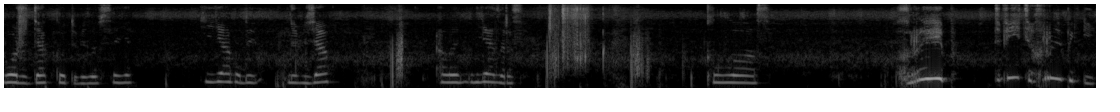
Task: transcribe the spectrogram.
Боже, дякую тобі за все. Я ті ягоди не взяв. Але я зараз. Клас. Гриб! Дивіться, гриб який.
